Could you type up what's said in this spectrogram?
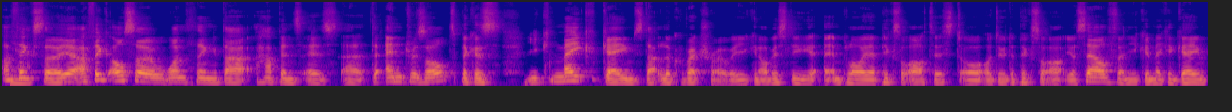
I yeah. think so. Yeah, I think also one thing that happens is uh, the end result because you can make games that look retro. You can obviously employ a pixel artist or, or do the pixel art yourself, and you can make a game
